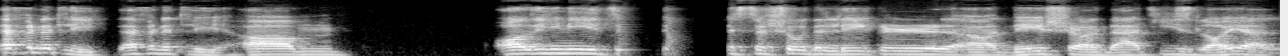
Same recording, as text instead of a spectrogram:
Definitely, definitely. Um, all he needs is to show the Laker uh, nation that he's loyal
